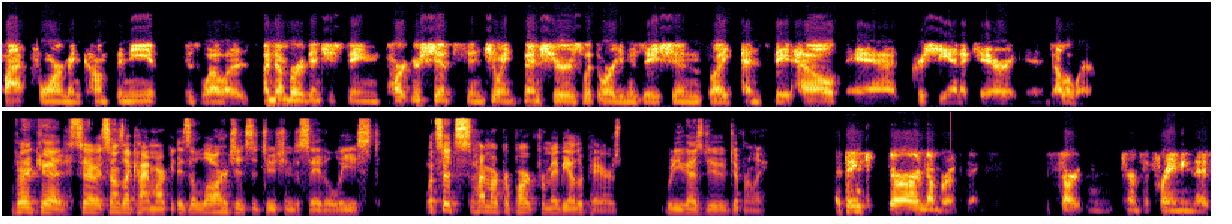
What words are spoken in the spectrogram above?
platform and company, as well as a number of interesting partnerships and joint ventures with organizations like Penn State Health and Christiana Care in Delaware. Very good. So it sounds like Highmark is a large institution to say the least. What sets Highmark apart from maybe other payers? What do you guys do differently? I think there are a number of things. To start in terms of framing this,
